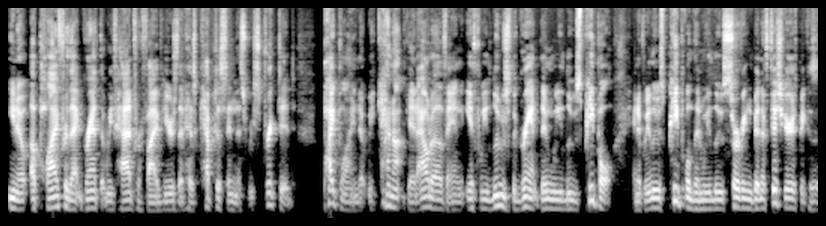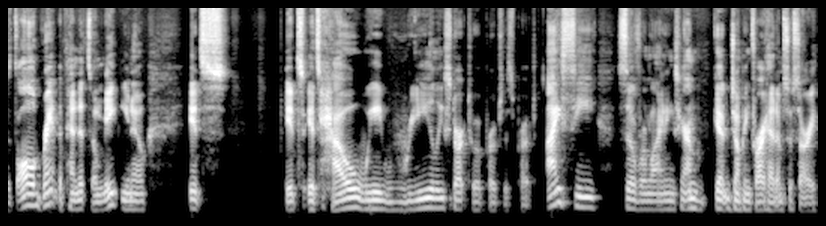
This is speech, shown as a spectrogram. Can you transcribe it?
you know, apply for that grant that we've had for five years that has kept us in this restricted pipeline that we cannot get out of. And if we lose the grant, then we lose people. And if we lose people, then we lose serving beneficiaries because it's all grant dependent. So, mate, you know, it's it's it's how we really start to approach this approach. I see silver linings here. I'm getting, jumping far ahead. I'm so sorry.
